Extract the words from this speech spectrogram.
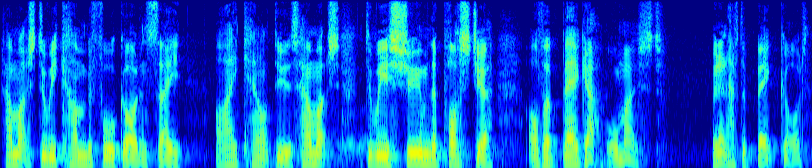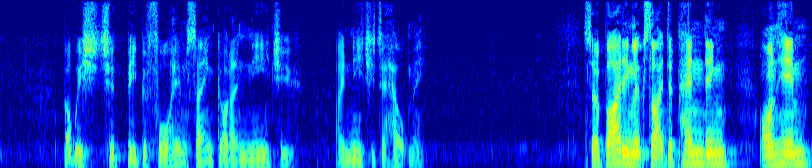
How much do we come before God and say, I cannot do this? How much do we assume the posture of a beggar almost? We don't have to beg God. But we should be before Him saying, God, I need you. I need you to help me. So abiding looks like depending on Him.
